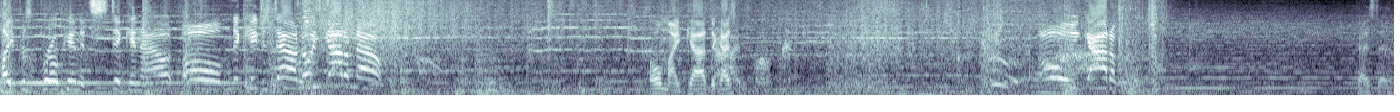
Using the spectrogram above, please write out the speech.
pipe is broken. It's sticking out. Oh, Nick Cage is down. No, he's got him now. Oh my God, the guy's. Oh, he got him. Guy's dead.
